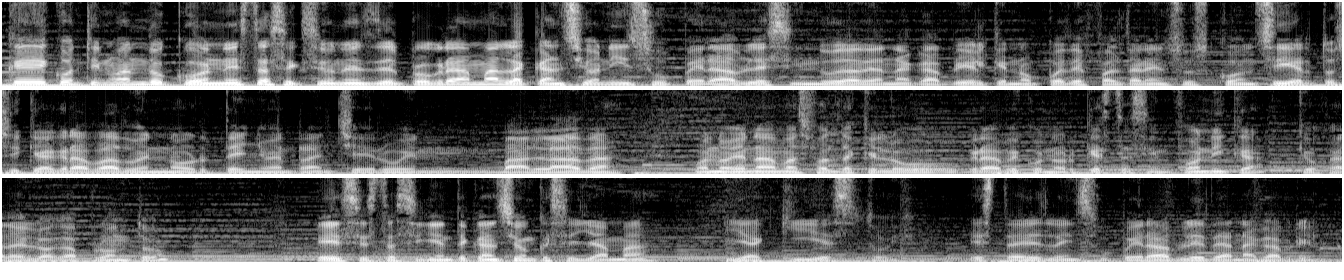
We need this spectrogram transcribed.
Ok, continuando con estas secciones del programa, la canción insuperable sin duda de Ana Gabriel que no puede faltar en sus conciertos y que ha grabado en norteño, en ranchero, en balada. Bueno, ya nada más falta que lo grabe con orquesta sinfónica, que ojalá lo haga pronto. Es esta siguiente canción que se llama Y aquí estoy. Esta es la insuperable de Ana Gabriel.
